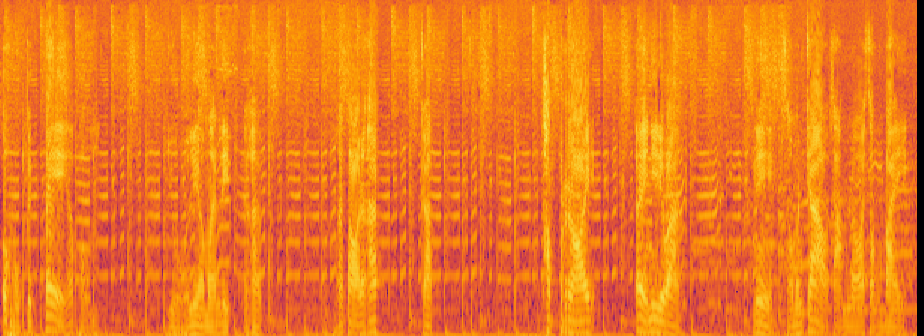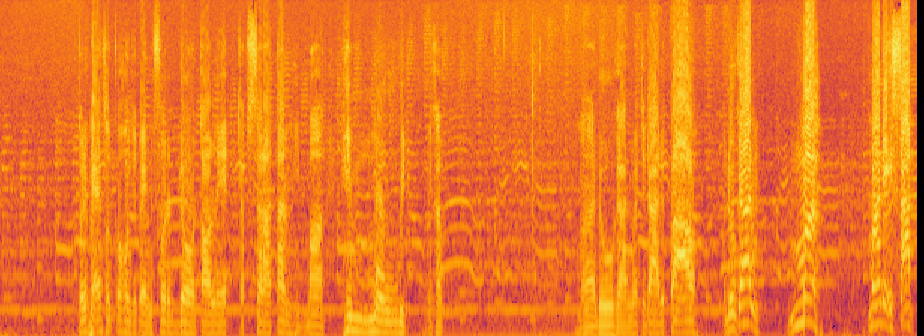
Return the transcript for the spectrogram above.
โอ้โหเปเป้ครับผม อยู่เรียวมาดริดนะครับ มาต่อนะครับกับท็อปร้อยเอ้ย นี่ดีกว่า นี่2009 300 2ใบ ตัวที่แพงสุดก็คงจะเป็นฟอร์โดตอเลสกับสลาตันฮิมาฮิมโมวิดนะครับ มาดูกันว่าจะได้หรือเปล่า มาดูกัน มา มาเด็กสัตว์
